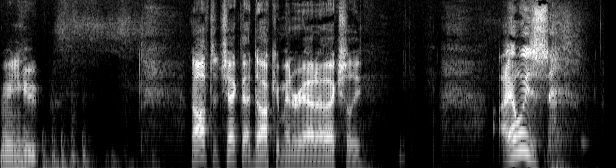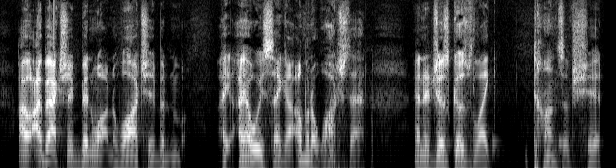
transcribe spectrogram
anywho, I'll have to check that documentary out. I actually, I always, I, I've actually been wanting to watch it, but I, I always think I'm gonna watch that, and it just goes like tons of shit.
